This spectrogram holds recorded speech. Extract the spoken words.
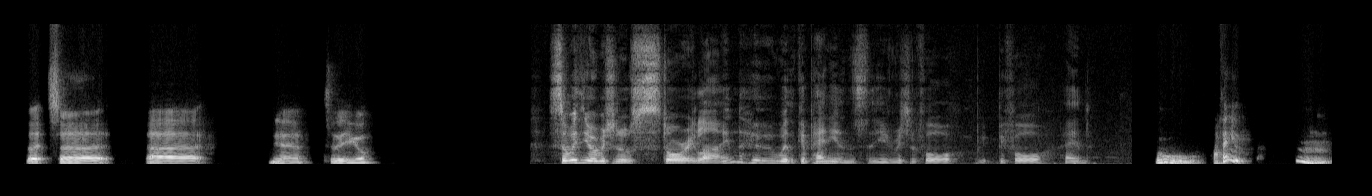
but uh uh yeah so there you go. So with your original storyline, who were the companions that you'd written for b- beforehand? Ooh, I think, hmm,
